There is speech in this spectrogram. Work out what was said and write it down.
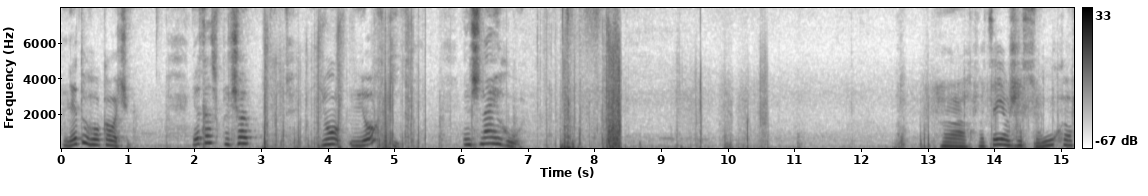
для этого, короче, я сейчас включаю легкий и начинаю игру. Ах, оце я вже слухав.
